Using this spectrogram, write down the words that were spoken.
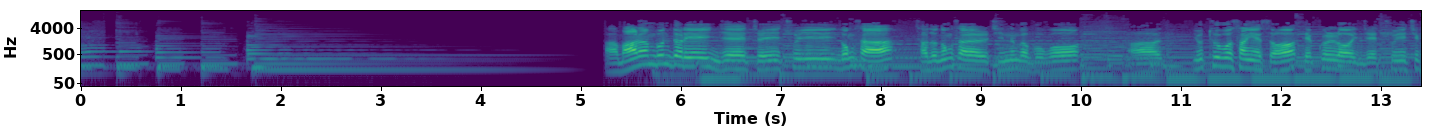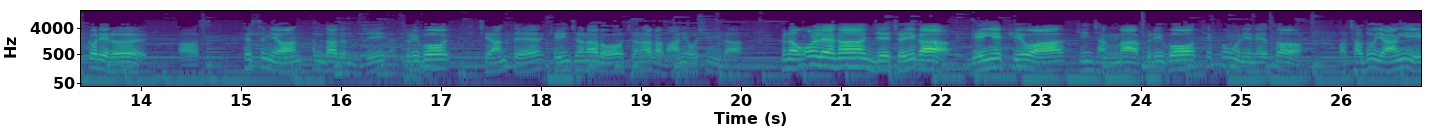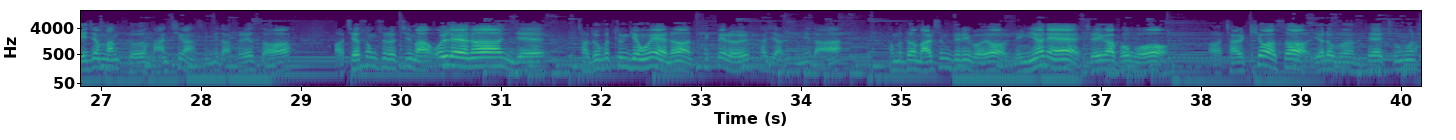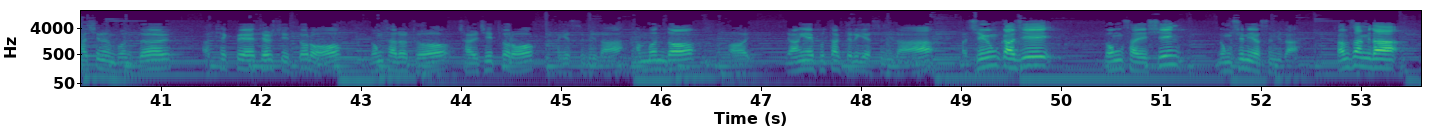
아, 많은 분들이 이제 저희 추위 농사, 자두 농사를 짓는 거 보고 어, 유튜브 상에서 댓글로 이제 추위 직거래를 어, 했으면 한다든지 그리고 저한테 개인 전화로 전화가 많이 오십니다. 그러나 원래는 이제 저희가 냉해 피해와 긴 장마 그리고 태풍으로 인해서 어, 자두 양이 예전만큼 많지가 않습니다. 그래서 어, 죄송스럽지만 원래는 이제 자두 같은 경우에는 택배를 하지 않습니다. 한 번 더 말씀드리고요. 내년에 저희가 보고 어, 잘 키워서 여러분한테 주문하시는 분들 어, 택배 될 수 있도록 농사를 더 잘 짓도록 하겠습니다. 한 번더 어, 양해 부탁드리겠습니다. 어, 지금까지 농사의 신 농신이었습니다. 감사합니다.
